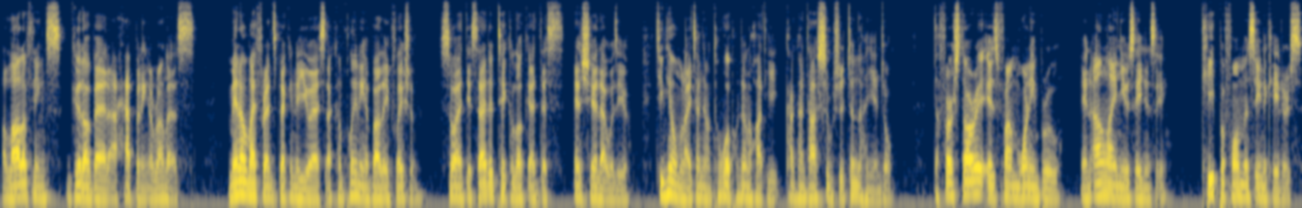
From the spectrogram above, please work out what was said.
A lot of things, good or bad, are happening around us. Many of my friends back in the US are complaining about the inflation, so I decided to take a look at this and share that with you. 今天我们来讲讲通货膨胀的话题，看看它是不是真的很严重。The first story is from Morning Brew an online news agency. Key performance indicators.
